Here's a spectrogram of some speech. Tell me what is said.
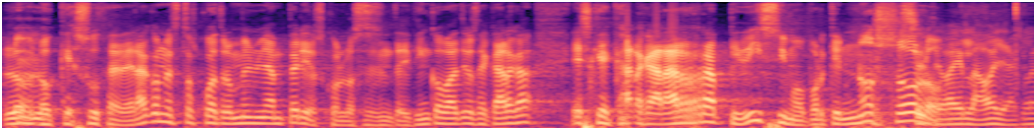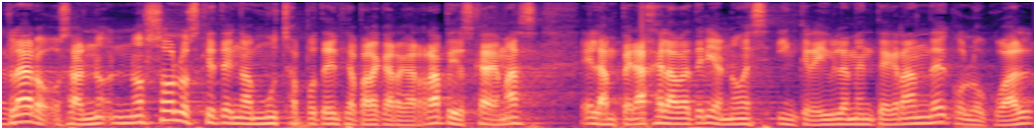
lo, lo, que sucederá con estos 4.000 mAh con los 65 vatios de carga es que cargará rapidísimo, porque no solo... Se va a ir la olla, claro. Claro, o sea, no, no, solo es que tenga mucha potencia para cargar rápido, es que además el amperaje de la batería no es increíblemente grande, con lo cual,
